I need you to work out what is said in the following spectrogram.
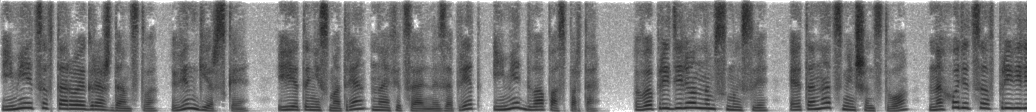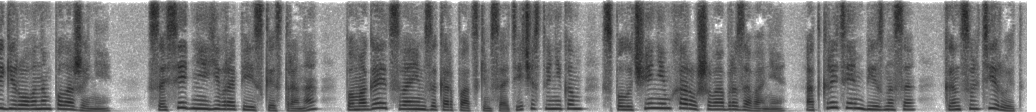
имеется второе гражданство, венгерское, и это несмотря на официальный запрет иметь два паспорта. В определенном смысле это нацменьшинство находится в привилегированном положении. Соседняя европейская страна помогает своим закарпатским соотечественникам с получением хорошего образования, открытием бизнеса, консультирует,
